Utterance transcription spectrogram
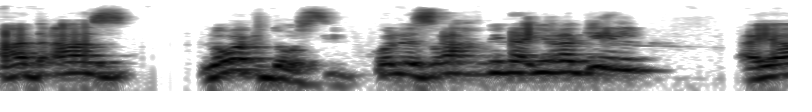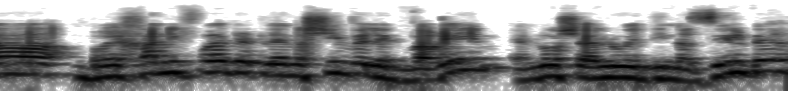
עד אז, לא רק דוסים, כל אזרח וינאי רגיל, היה בריכה נפרדת לנשים ולגברים, הם לא שאלו את דינה זילבר,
